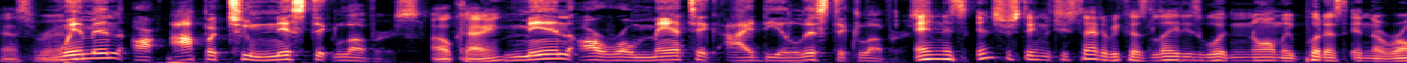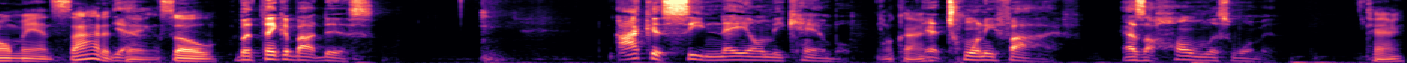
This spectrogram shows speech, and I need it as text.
that's real. Women are opportunistic lovers. Okay. Men are romantic, idealistic lovers. And it's interesting that you said it because ladies wouldn't normally put us in the romance side of Yeah. things. So But think about this. I could see Naomi Campbell Okay. at 25 as a homeless woman okay,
